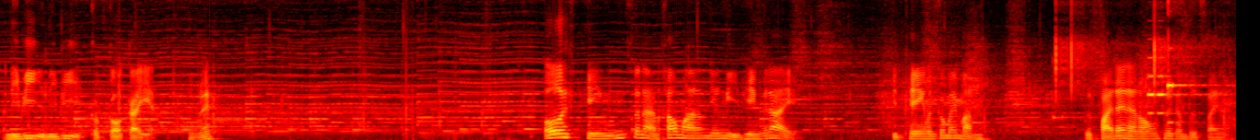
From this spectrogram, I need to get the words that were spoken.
อันนี้พี่ อันนี้พี่กดกอไก่อะ เห็นไหมโอ้ยเพลงขนาดเข้ามายังหนีเพลงไม่ได้ ปิดเพลงมันก็ไม่มัน เปิดไฟได้นะน้องช่วยกันเปิดไฟหน่อย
